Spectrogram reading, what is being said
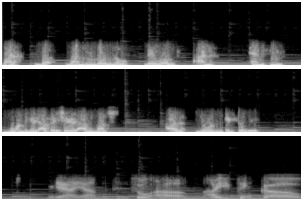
But the ones who don't know, they won't. And hence you won't get appreciated as much as you would need to be. Yeah, yeah. So uh, I think uh,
